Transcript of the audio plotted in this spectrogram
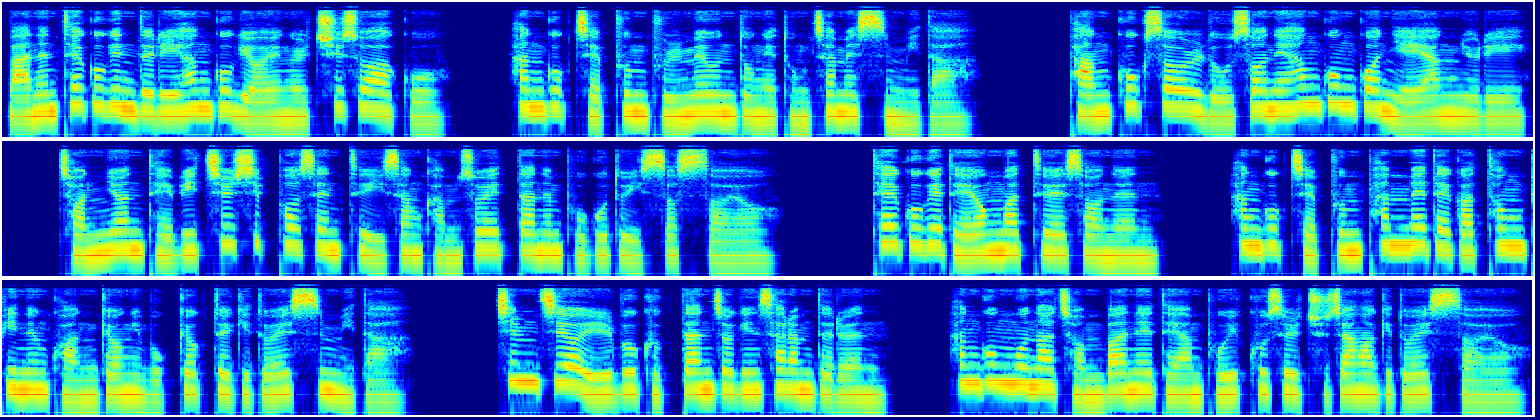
많은 태국인들이 한국 여행을 취소하고 한국 제품 불매 운동에 동참했습니다. 방콕 서울 노선의 항공권 예약률이 전년 대비 70% 이상 감소했다는 보고도 있었어요. 태국의 대형마트에서는 한국 제품 판매대가 텅 비는 광경이 목격되기도 했습니다. 심지어 일부 극단적인 사람들은 한국 문화 전반에 대한 보이콧을 주장하기도 했어요.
